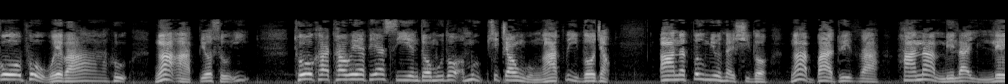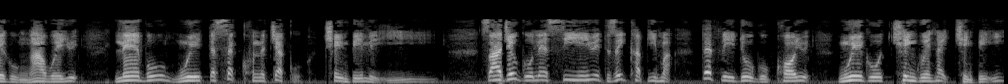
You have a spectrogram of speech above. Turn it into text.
ကိုအဖို့ဝယ်ပါဟုငါအားပြောဆို၏ထိုအခါထာဝရဘုရားစီရင်တော်မူသောအမှုဖြစ်ကြောင်းကိုငါသိသောကြောင့်အာနသုတ်မြို့၌ရှိသောငါဗတွေသာဟာနမေလ၏လေကိုငါဝယ်၍လေဘိုးငွေ18ကျပ်ကိုချိန်ပေးလေ၏စာချုပ်ကိုလည်းစီရင်၍တစိ့ခတ်ပြီးမှတက်သေးတို့ကိုခေါ်၍ငွေကိုချိန်ခွင်၌ချိန်ပေး၏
